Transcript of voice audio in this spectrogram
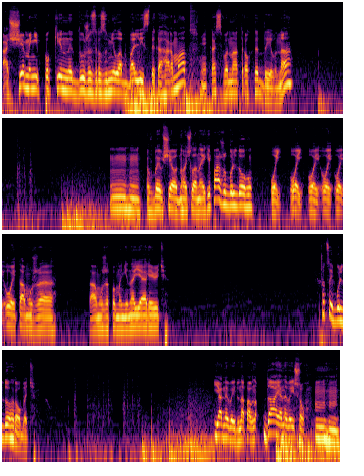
А ще мені поки не дуже зрозуміла балістика гармат. Якась вона трохи дивна. Угу. Вбив ще одного члена екіпажу бульдогу. Ой, ой, ой, ой, ой, ой, там уже. Там уже по мені наярюють. Що цей бульдог робить? Я не вийду, напевно. Да, я не вийшов. Угу.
